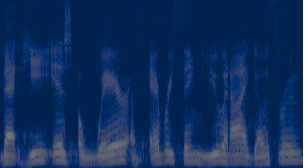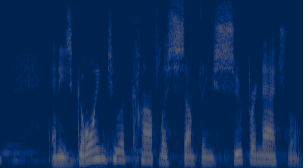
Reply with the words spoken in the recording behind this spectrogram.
that He is aware of everything you and I go through, and He's going to accomplish something supernatural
